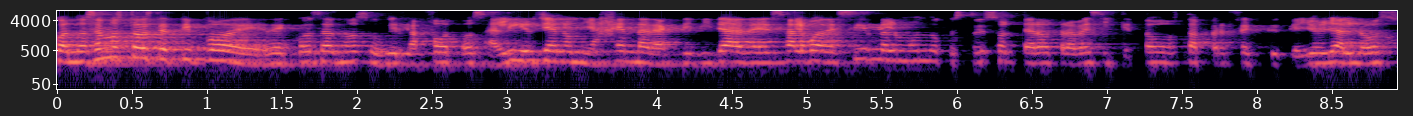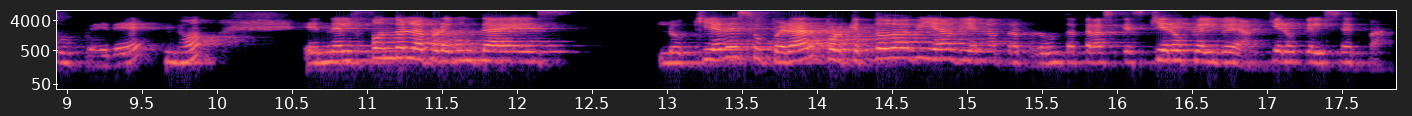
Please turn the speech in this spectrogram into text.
cuando hacemos todo este tipo de, cosas, ¿no? Subir la foto, salir, lleno mi agenda de actividades, salgo a decirle al mundo que estoy soltera otra vez y que todo está perfecto y que yo ya lo superé, ¿no? En el fondo la pregunta es, ¿lo quieres superar? Porque todavía viene otra pregunta atrás que es, quiero que él vea, quiero que él sepa.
